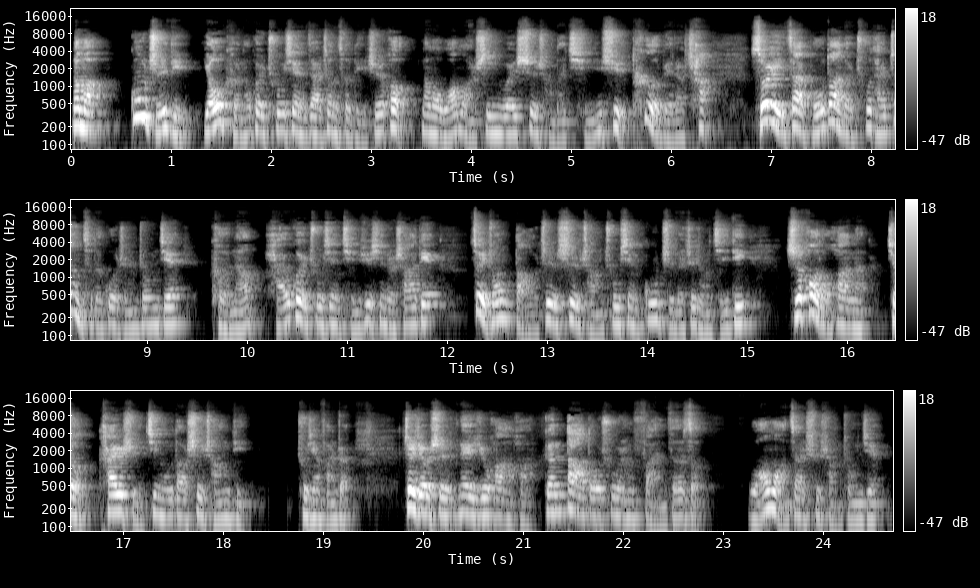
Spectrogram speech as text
那么估值底有可能会出现在政策底之后，那么往往是因为市场的情绪特别的差，所以在不断的出台政策的过程中间，可能还会出现情绪性的杀跌，最终导致市场出现估值的这种极低。之后的话呢，就开始进入到市场底出现反转。这就是那句话哈，跟大多数人反着走，往往在市场中间，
